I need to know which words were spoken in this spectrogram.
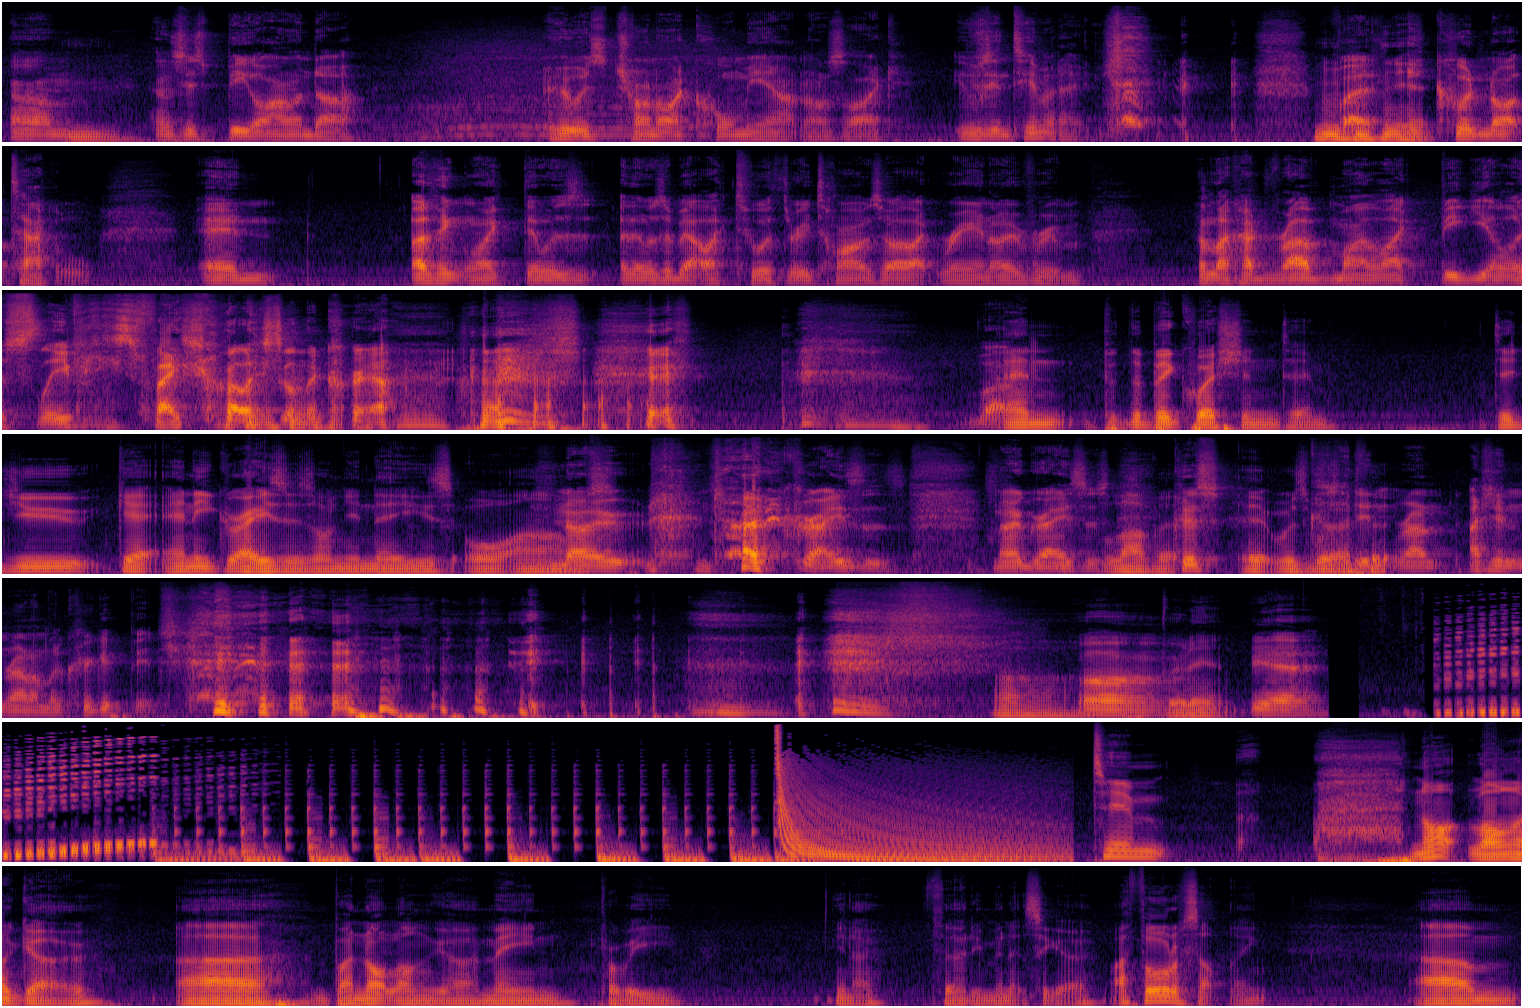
Um, there was this big islander who was trying to like call me out, and I was like, it was intimidating, but Yeah. he could not tackle, and I think like there was there was about like two or three times I like ran over him. And like I'd rub my like big yellow sleeve in his face while he's on the ground. But And the big question, Tim, did you get any grazes on your knees or arms? No, no grazes, no grazes. Love it. because It was I didn't it. run. I didn't run on the cricket pitch. Oh, oh, brilliant. Yeah. Tim, not long ago, uh, by not long ago, I mean probably, you know, 30 minutes ago, I thought of something. Um,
